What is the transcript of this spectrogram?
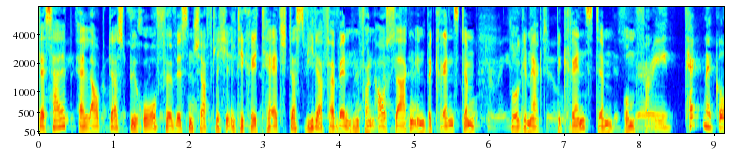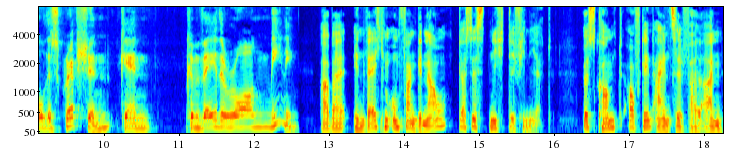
Deshalb erlaubt das Büro für wissenschaftliche Integrität das Wiederverwenden von Aussagen in begrenztem, wohlgemerkt begrenztem Umfang. Aber in welchem Umfang genau, das ist nicht definiert. Es kommt auf den Einzelfall an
